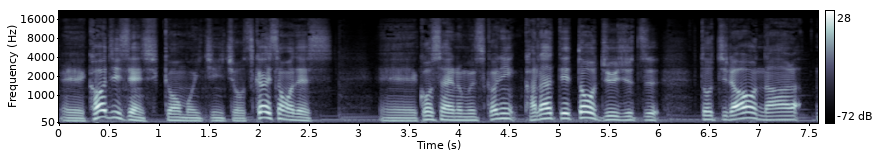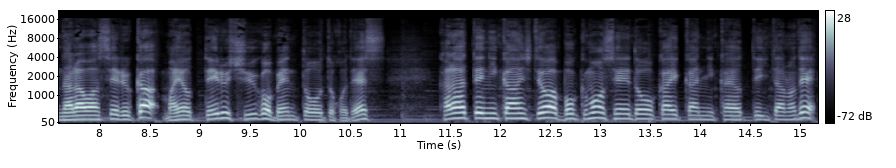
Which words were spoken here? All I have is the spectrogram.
えー、川地選手今日も一日お疲れ様です、えー、5歳の息子に空手と柔術どちらを習わせるか迷っている週5弁当男です。空手に関しては僕も聖堂会館に通っていたので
